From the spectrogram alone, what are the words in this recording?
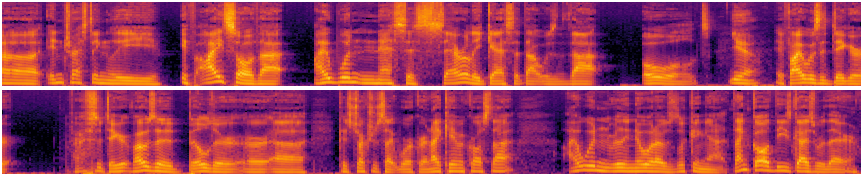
uh interestingly if I saw that, I wouldn't necessarily guess that that was that old. Yeah. if I was a digger, if I was a digger, if I was a builder or a construction site worker and I came across that, I wouldn't really know what I was looking at. Thank God these guys were there.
